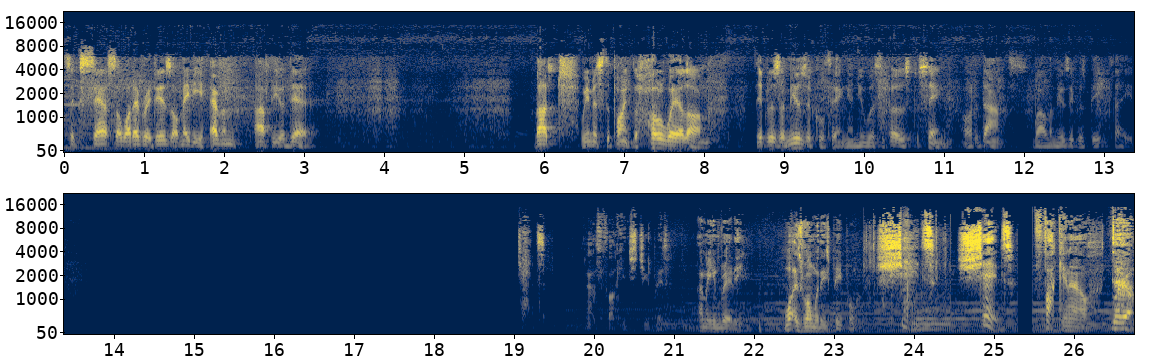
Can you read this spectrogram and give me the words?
success or whatever it is, or maybe heaven after you're dead. But we missed the point the whole way along. It was a musical thing, and you were supposed to sing or to dance while the music was being played. Shit. That's fucking stupid. I mean, really. What is wrong with these people? Shit. Shit. Fucking hell. Damn.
